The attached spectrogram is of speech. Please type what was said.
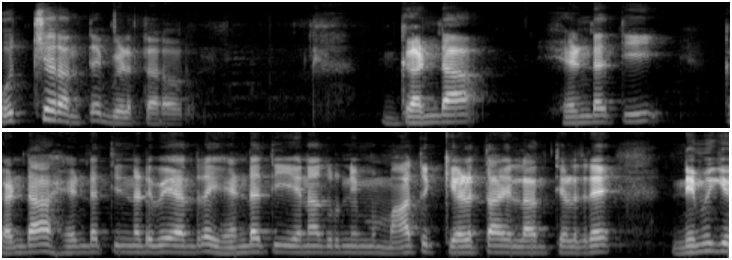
ಹುಚ್ಚರಂತೆ ಬೀಳ್ತಾರೆ ಅವರು ಗಂಡ, ಹೆಂಡತಿ ಗಂಡ ಹೆಂಡತಿ ನಡುವೆ ಅಂದರೆ ಹೆಂಡತಿ ಏನಾದರೂ ನಿಮ್ಮ ಮಾತು ಕೇಳ್ತಾ ಇಲ್ಲ ಅಂತೇಳಿದ್ರೆ ನಿಮಗೆ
